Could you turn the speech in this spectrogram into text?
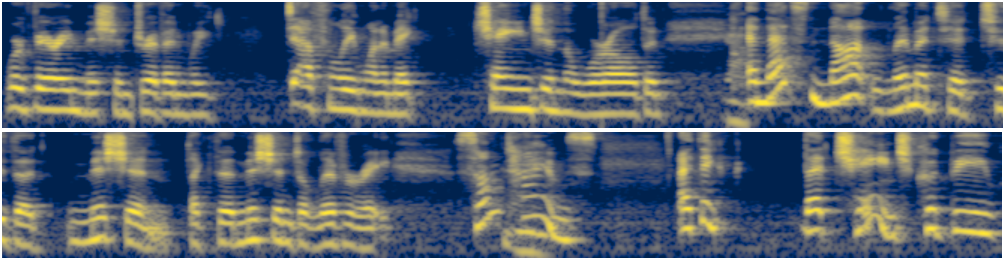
we're very mission driven. We definitely want to make change in the world and yeah. and that's not limited to the mission, like the mission delivery. Sometimes mm-hmm. I think that change could be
